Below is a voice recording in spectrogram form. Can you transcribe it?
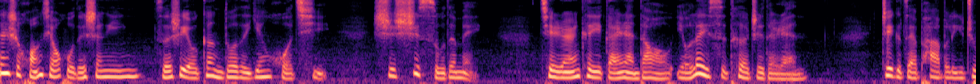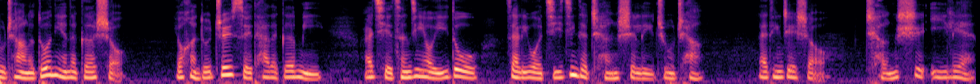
但是黄小琥的声音则是有更多的烟火气，是世俗的美，且仍然可以感染到有类似特质的人。这个在 pub 里驻唱了多年的歌手，有很多追随他的歌迷，而且曾经有一度在离我极近的城市里驻唱。来听这首《城市依恋》。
